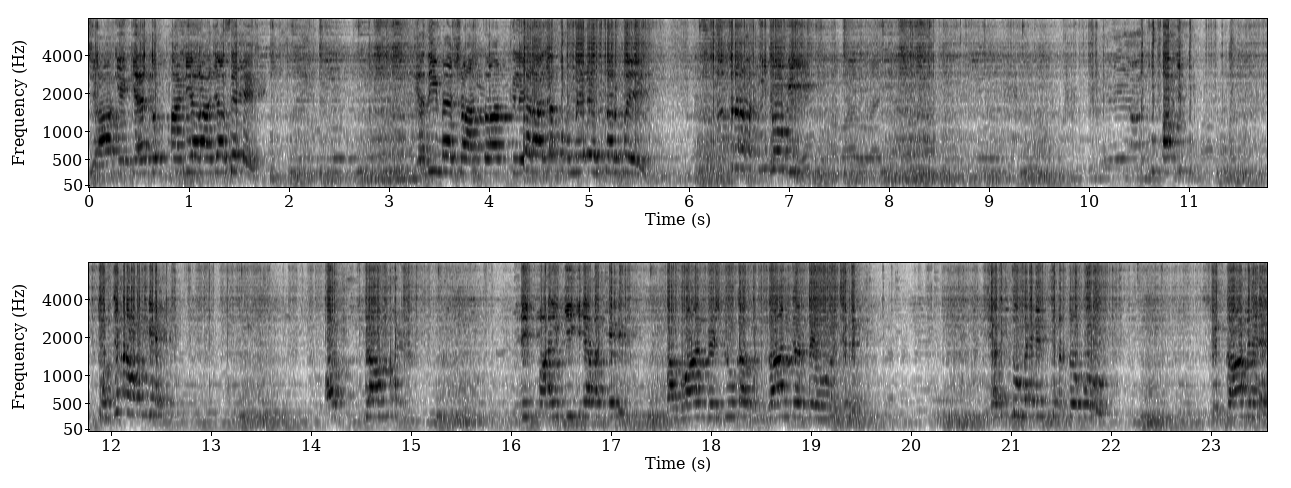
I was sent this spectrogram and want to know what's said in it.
जाके कह दो पांड्या राजा से, यदि मैं शांतवाद के लिए राजा को मेरे स्तर पे रखनी होगी। होंगे। और ब्राह्मण पालकी के आगे भगवान विष्णु का गुणगान करते हुए यदि तुम्हें इन शर्तों को स्वीकार है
